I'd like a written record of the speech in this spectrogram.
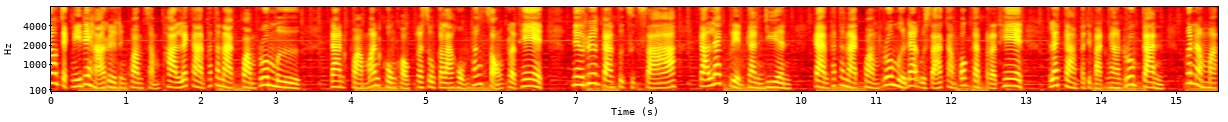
นอกจากนี้ได้หารือถึงความสัมพันธ์และการพัฒนาความร่วมมือ ด้านความมั่นคงของกระทรวงกลาโหมทั้งสองประเทศ ในเรื่องการฝึกศึกษา การแลกเปลี่ยนการเยือน การพัฒนาความร่วมมือด้านอุตสาหกรรมป้องกันประเทศ และการปฏิบัติงานร่วมกัน เพื่อนำมา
